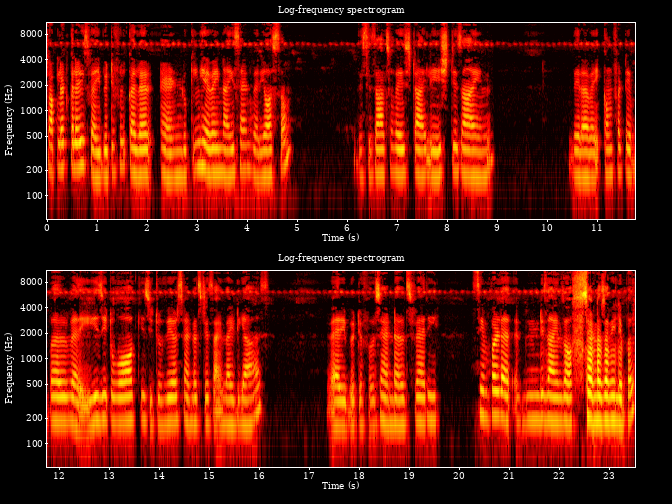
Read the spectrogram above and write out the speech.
Chocolate color is very beautiful color and looking here very nice and very awesome. This is also very stylish design. There are very comfortable very easy to walk easy to wear sandals design ideas. Very beautiful sandals very simple de designs of sandals available.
